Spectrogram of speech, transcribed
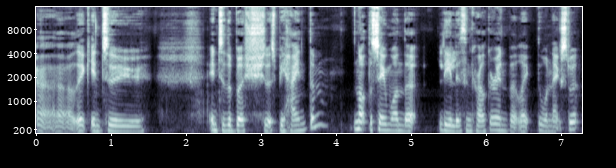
uh, like into into the bush that's behind them. Not the same one that Lilith and Krelk are in, but like the one next to it,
